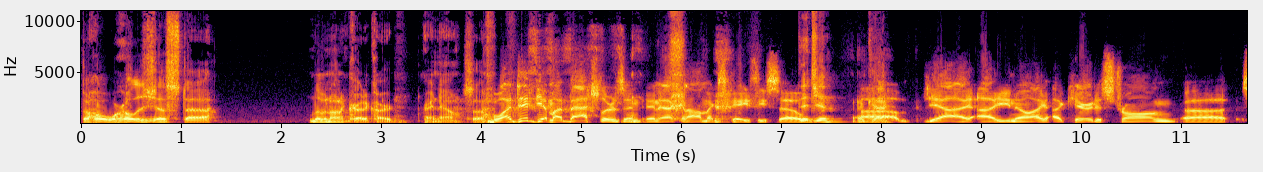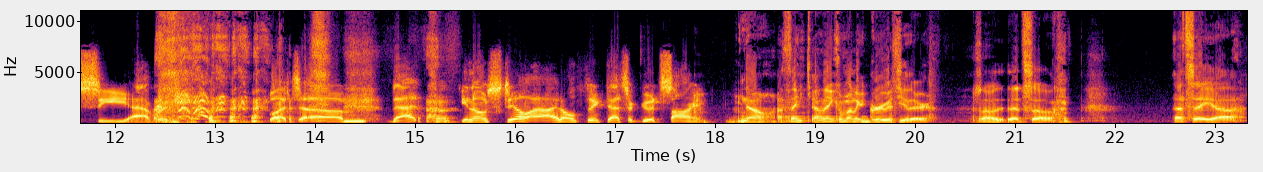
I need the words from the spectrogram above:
the whole world is just uh, living on a credit card right now. So, well, I did get my bachelor's in, in economics, Casey. So, did you? Okay. Um, yeah, I, I, you know, I, I carried a strong uh, C average, but um, that, you know, still, I, I don't think that's a good sign. No, I think I think I'm going to agree with you there. So that's a that's a uh,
